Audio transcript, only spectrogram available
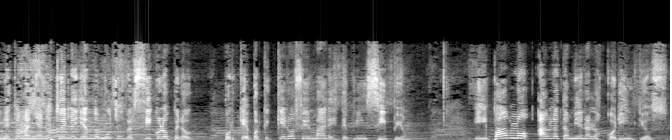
En esta mañana estoy leyendo muchos versículos, pero ¿por qué? Porque quiero afirmar este principio. Y Pablo habla también a los corintios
